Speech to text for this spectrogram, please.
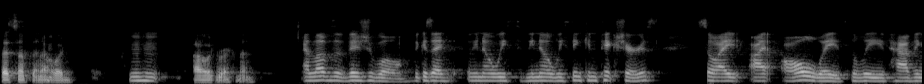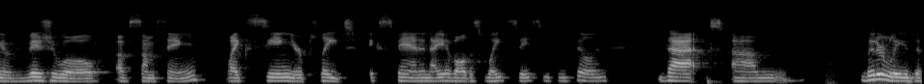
that's something i would mm-hmm. i would recommend i love the visual because i we know we we know we think in pictures so I, I always believe having a visual of something like seeing your plate expand and now you have all this white space you can fill and that um, literally the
